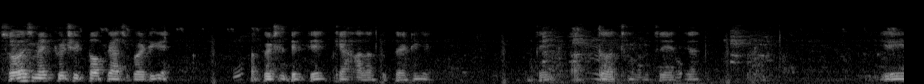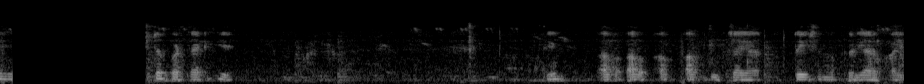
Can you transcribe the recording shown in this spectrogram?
So, guys, मैं फिर से टॉप पे आ चुका है ठीक है? अब फिर से देखते हैं क्या हालत होता है ठीक है? देख अब तो अच्छा होना चाहिए यार ये डिस्टर्ब पड़ता है ठीक है? अब अब अब अब डूब जाए यार। टेंशन मत कर यार भाई।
